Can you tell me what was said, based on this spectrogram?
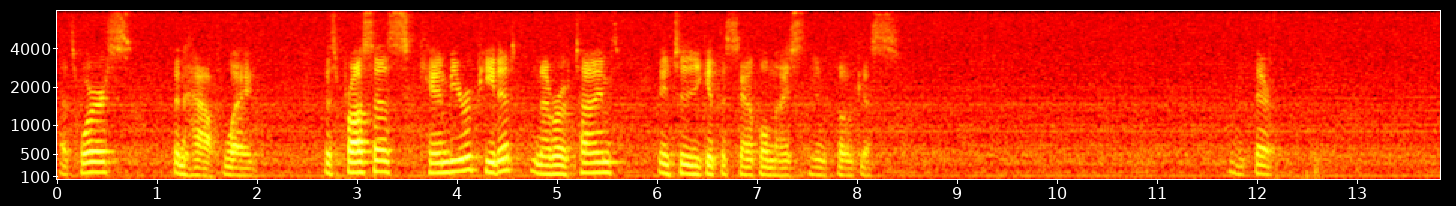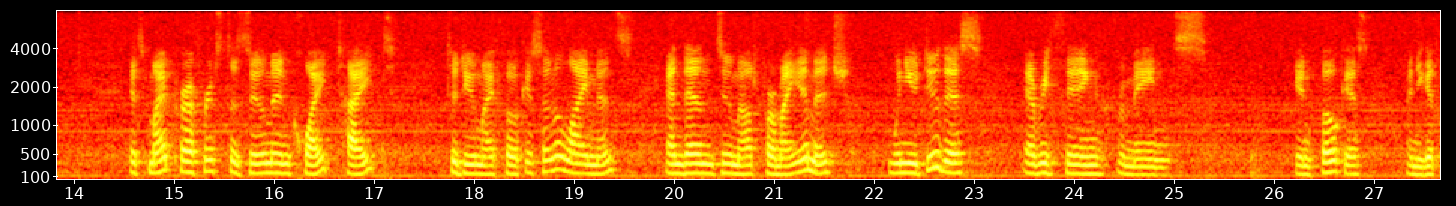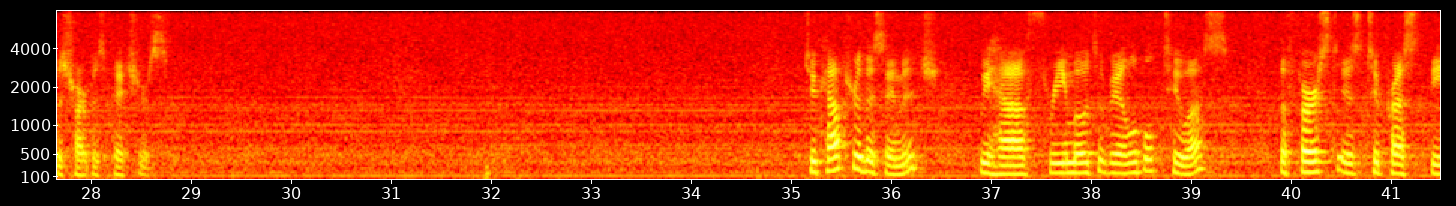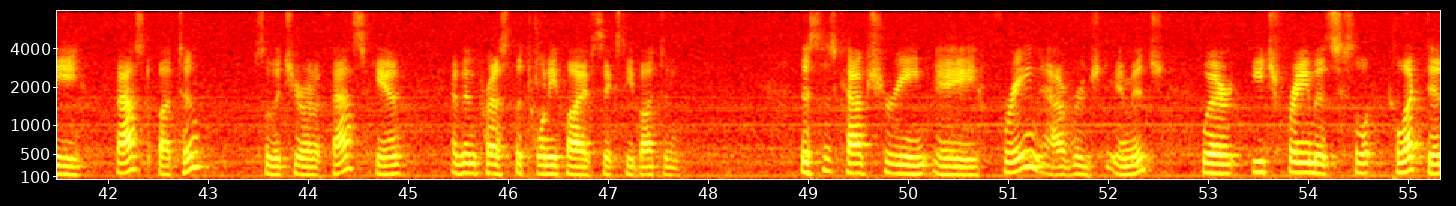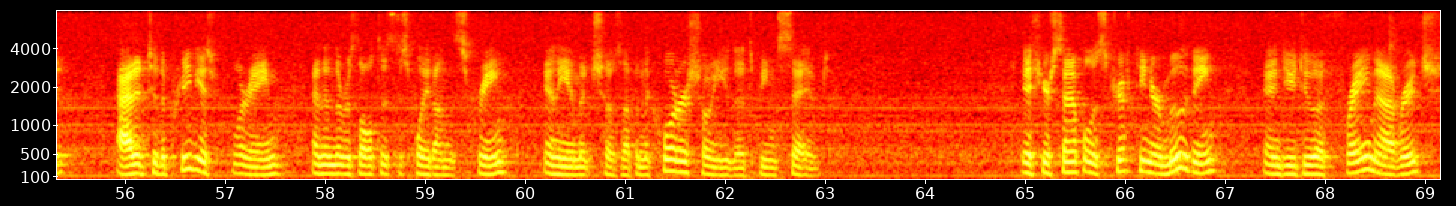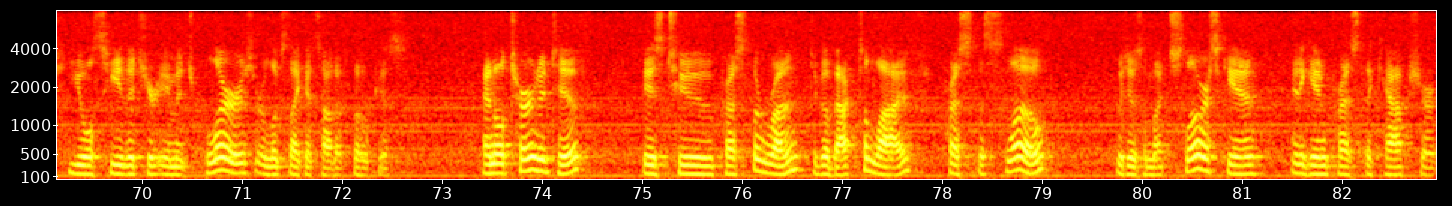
That's worse than halfway. This process can be repeated a number of times until you get the sample nicely in focus. Right there. It's my preference to zoom in quite tight to do my focus and alignments and then zoom out for my image. When you do this, everything remains in focus and you get the sharpest pictures. To capture this image, we have three modes available to us. The first is to press the fast button so that you're on a fast scan and then press the 2560 button. This is capturing a frame averaged image where each frame is collected, added to the previous frame, and then the result is displayed on the screen and the image shows up in the corner showing you that it's being saved. If your sample is drifting or moving and you do a frame average, you'll see that your image blurs or looks like it's out of focus. An alternative is to press the run to go back to live, press the slow, which is a much slower scan, and again press the capture.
